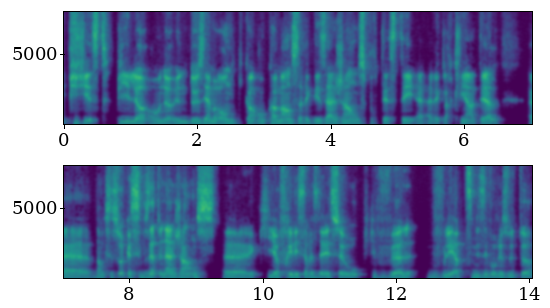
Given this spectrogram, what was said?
pigistes. Puis là, on a une deuxième ronde qui on commence avec des agences pour tester euh, avec leur clientèle. Euh, donc, c'est sûr que si vous êtes une agence qui offre des services de SEO et que vous, veulent, vous voulez optimiser vos résultats,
